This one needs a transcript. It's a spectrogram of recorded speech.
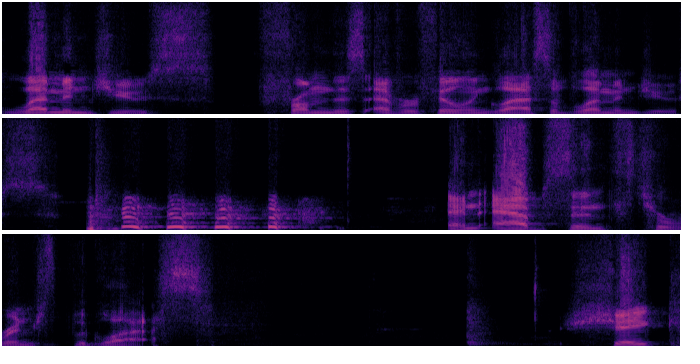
lemon juice from this ever filling glass of lemon juice and absinthe to rinse the glass. Shake,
